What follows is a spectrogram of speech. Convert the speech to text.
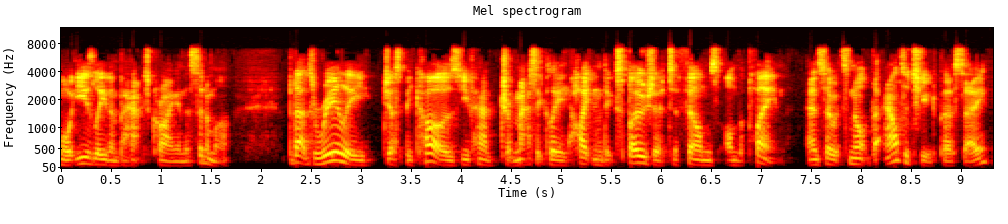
more easily than perhaps crying in the cinema. But that's really just because you've had dramatically heightened exposure to films on the plane. And so it's not the altitude per se,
